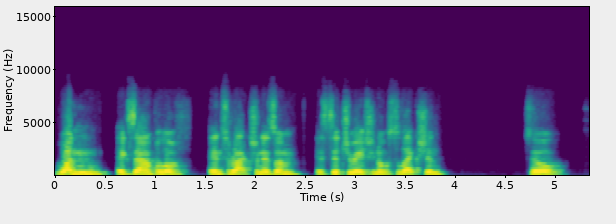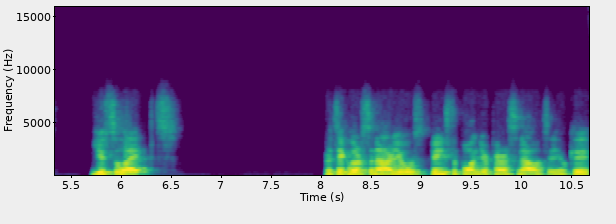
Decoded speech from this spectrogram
one example of interactionism is situational selection. So you select particular scenarios based upon your personality, okay?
